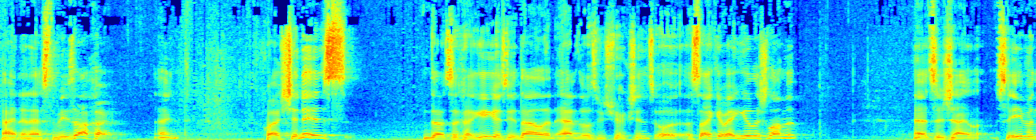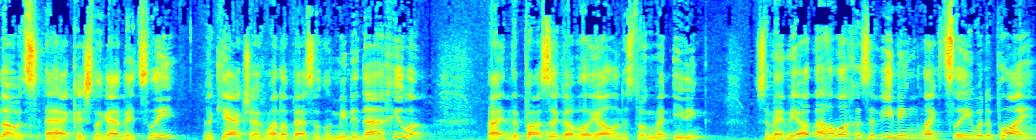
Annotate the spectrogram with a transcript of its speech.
right? It has to be zachar, right? Question is, does the Chagigas Yudalad have those restrictions, or it's like a regular Shlamim? That's a Shaila. So even though it's a Hekesh Lagabe Tzli, the Kiak Shechman Pesach Lamidi Da'achila, right, the Pasuk of Layalan is talking about eating, so maybe other halachas of eating, like Tzli, would apply.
